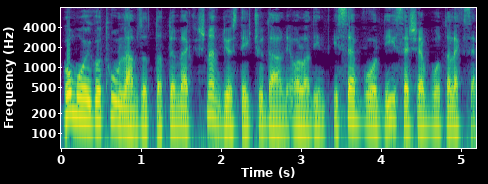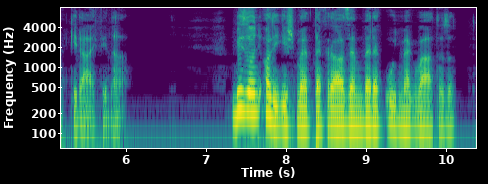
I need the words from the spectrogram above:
Gomolygott hullámzott a tömeg, s nem győzték csodálni Aladint, ki szebb volt, díszesebb volt a legszebb királyfinál. Bizony alig ismertek rá az emberek, úgy megváltozott.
